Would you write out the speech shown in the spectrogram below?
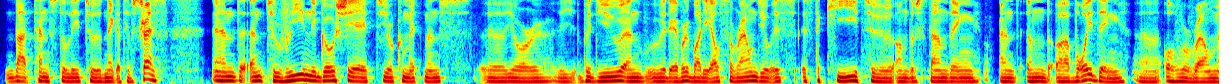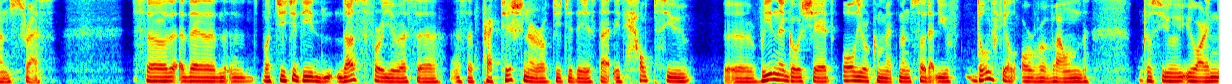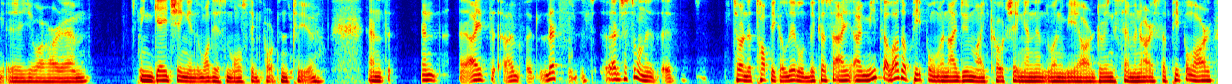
That tends to lead to negative stress, and and to renegotiate your commitments, uh, your with you and with everybody else around you is is the key to understanding and and avoiding uh, overwhelm and stress. So the, the, what GTD does for you as a as a practitioner of GTD is that it helps you uh, renegotiate all your commitments so that you don't feel overwhelmed because you you are in, uh, you are um, engaging in what is most important to you, and and I, I let's I just want to. Uh, turn the topic a little because I, I meet a lot of people when I do my coaching and when we are doing seminars that people are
